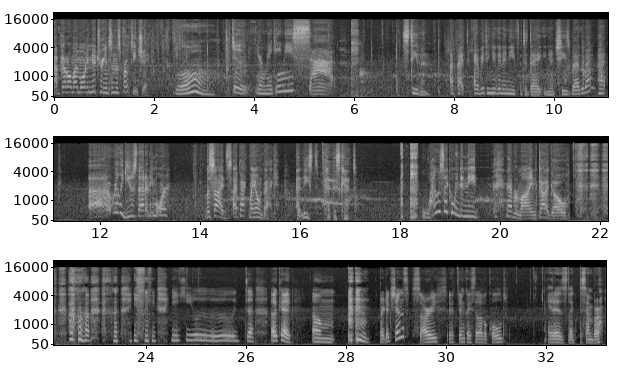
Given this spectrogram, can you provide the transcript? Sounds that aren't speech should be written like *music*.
I've got all my morning nutrients in this protein shake. Whoa. Dude, you're making me sad. Steven, I packed everything you're gonna need for today in your cheeseburger backpack. Uh, I don't really use that anymore. Besides, I packed my own bag. At least pet this cat. Why was I going to need... *sighs* Never mind, gotta go. *laughs* Cute. Okay. Um *clears throat* predictions? Sorry, I think I still have a cold. It is like December.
